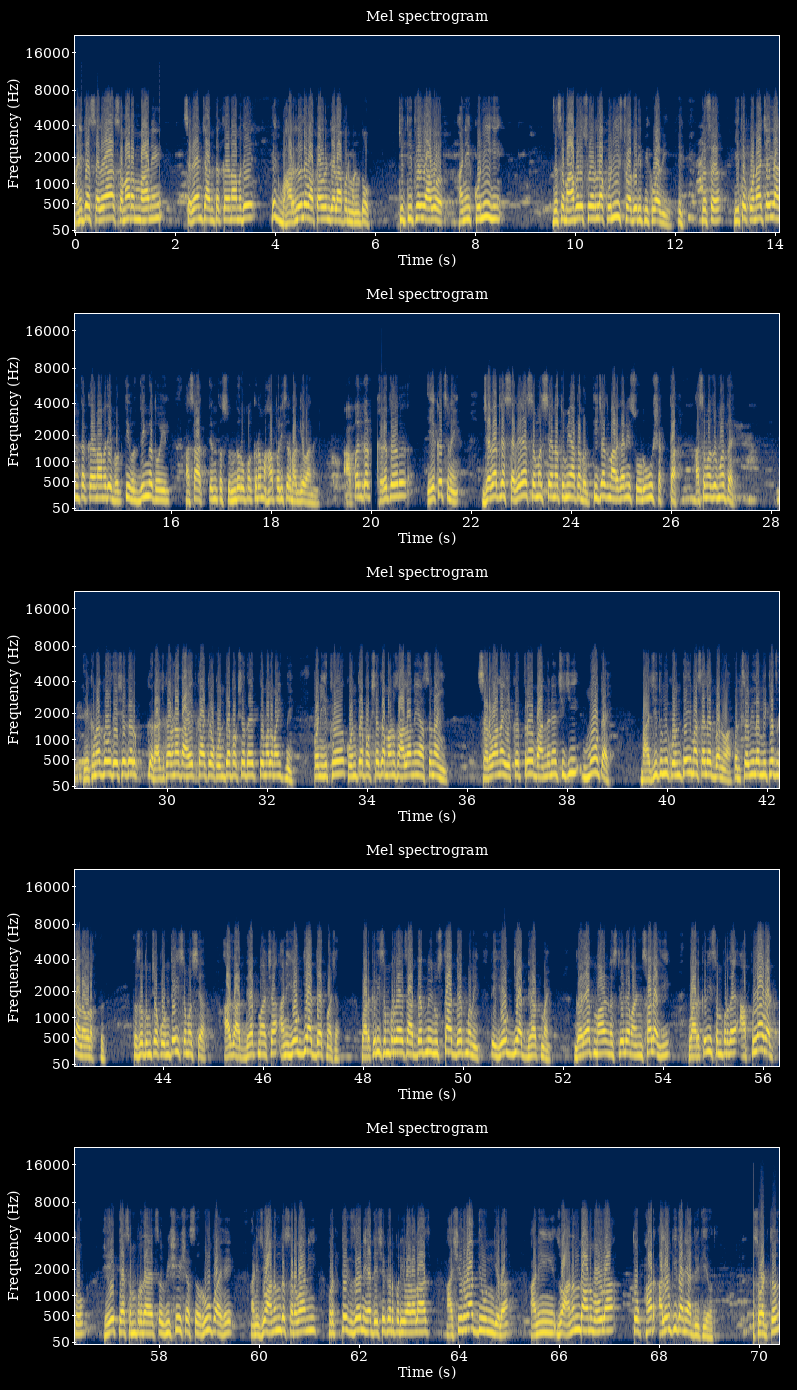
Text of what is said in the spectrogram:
आणि त्या सगळ्या समारंभाने सगळ्यांच्या अंतःकरणामध्ये एक भारलेलं वातावरण ज्याला आपण म्हणतो की तिथं यावं आणि कोणीही जसं महाबळेश्वरला कोणीही स्ट्रॉबेरी पिकवावी तसं इथं कोणाच्याही अंतःकरणामध्ये भक्ती वृद्धिंगत होईल असा अत्यंत सुंदर उपक्रम हा परिसर भाग्यवान आहे. आपण जर खरं तर एकच नाही जगातल्या सगळ्या समस्यांना तुम्ही आता भक्तीच्याच मार्गाने सोडवू शकता असं माझं मत आहे. एकनाथ भाऊ देशेकर राजकारणात आहेत का किंवा कोणत्या पक्षात आहेत ते मला माहीत नाही. पण इथं कोणत्या पक्षाचा माणूस आला नाही असं नाही. सर्वांना एकत्र बांधण्याची जी मोठ आहे भाजी तुम्ही कोणत्याही मसाल्यात बनवा पण चवीला मीठच घालावं लागतं. तसं तुमच्या कोणत्याही समस्या आज अध्यात्माच्या आणि योग्य अध्यात्माच्या वारकरी संप्रदायाचा अध्यात्म आहे नुसता अध्यात्म नाही ते योग्य अध्यात्म आहे. गळ्यात माळ नसलेल्या माणसालाही वारकरी संप्रदाय आपला वाटतो हे त्या संप्रदायाचं विशेष असं रूप आहे. आणि जो आनंद सर्वांनी प्रत्येकजण ह्या देशेकर परिवाराला आज आशीर्वाद देऊन गेला. आणि जो आनंद अनुभवला तो फार अलौकिक आणि अद्वितीय होता. असं वाटतं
